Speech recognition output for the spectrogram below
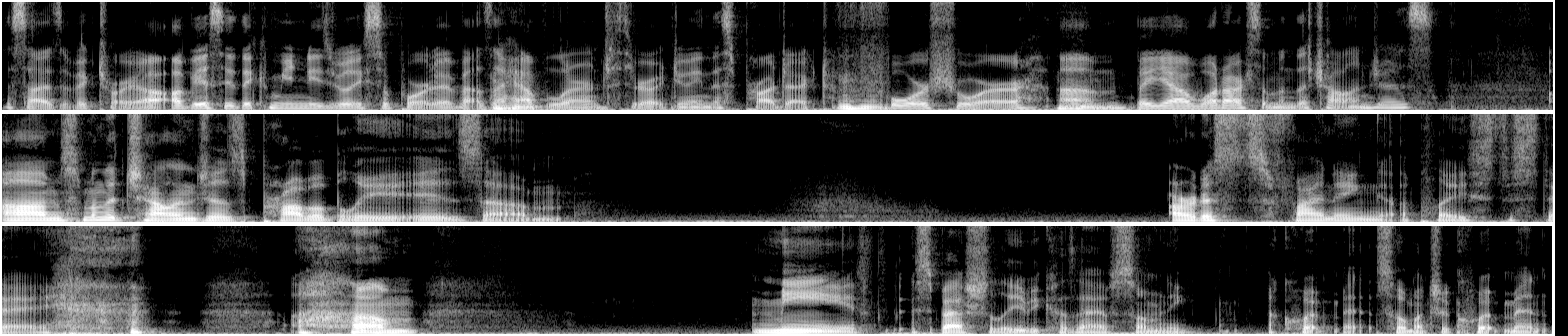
the size of Victoria? Obviously, the community is really supportive, as mm-hmm. I have learned throughout doing this project mm-hmm. for sure. Mm-hmm. Um, but yeah, what are some of the challenges? Um, some of the challenges probably is um, artists finding a place to stay. um, me especially because I have so many equipment, so much equipment.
